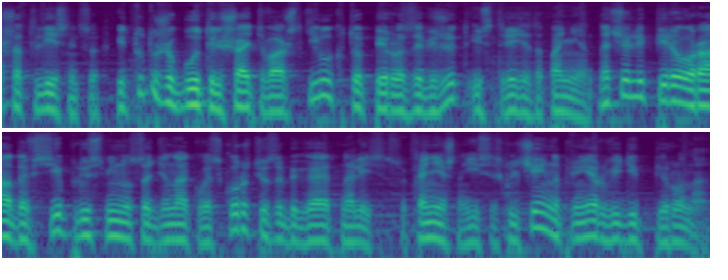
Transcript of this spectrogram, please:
рашат лестницу. И тут уже будет решать ваш скилл, кто первый забежит и встретит оппонент. В начале первого раунда все плюс-минус одинаковой скоростью забегают на лестницу. Конечно, есть исключение, например, в виде перуна.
